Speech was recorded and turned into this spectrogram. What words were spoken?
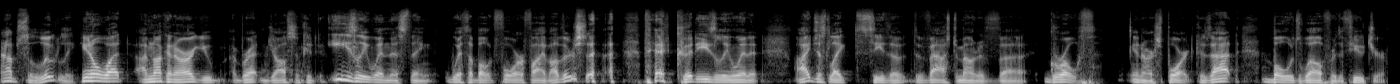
Absolutely. You know what? I'm not going to argue Brett and Jocelyn could easily win this thing with about four or five others that could easily win it. I just like to see the, the vast amount of uh, growth in our sport because that bodes well for the future.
